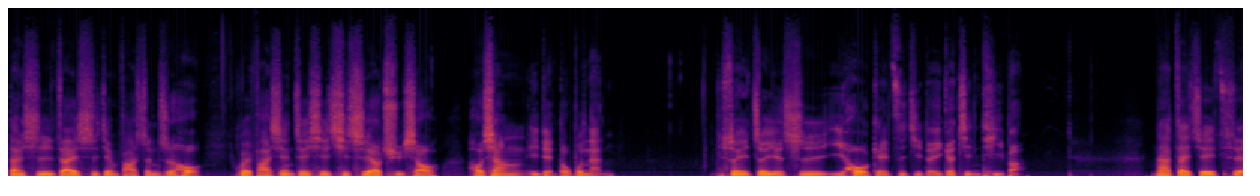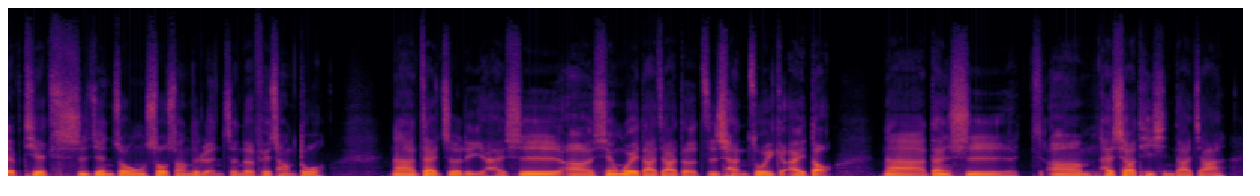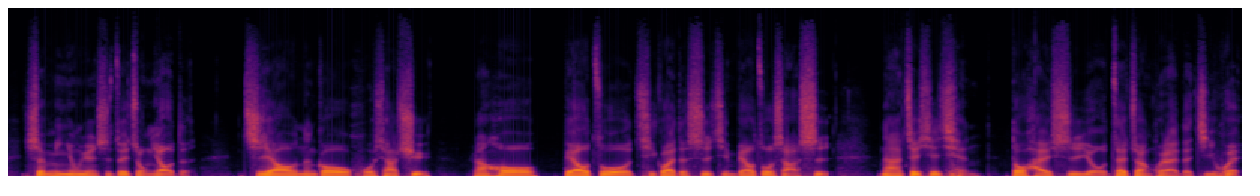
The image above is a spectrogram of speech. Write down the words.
但是在事件发生之后，会发现这些其实要取消。好像一点都不难，所以这也是以后给自己的一个警惕吧。那在这一次 FTX 事件中受伤的人真的非常多。那在这里还是啊，先为大家的资产做一个哀悼。那但是嗯，还是要提醒大家，生命永远是最重要的。只要能够活下去，然后不要做奇怪的事情，不要做傻事。那这些钱都还是有再赚回来的机会，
